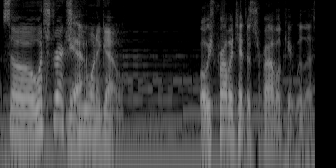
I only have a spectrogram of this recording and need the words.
So, which direction Yeah. do you want to go? Well, we should probably take the survival kit with us.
